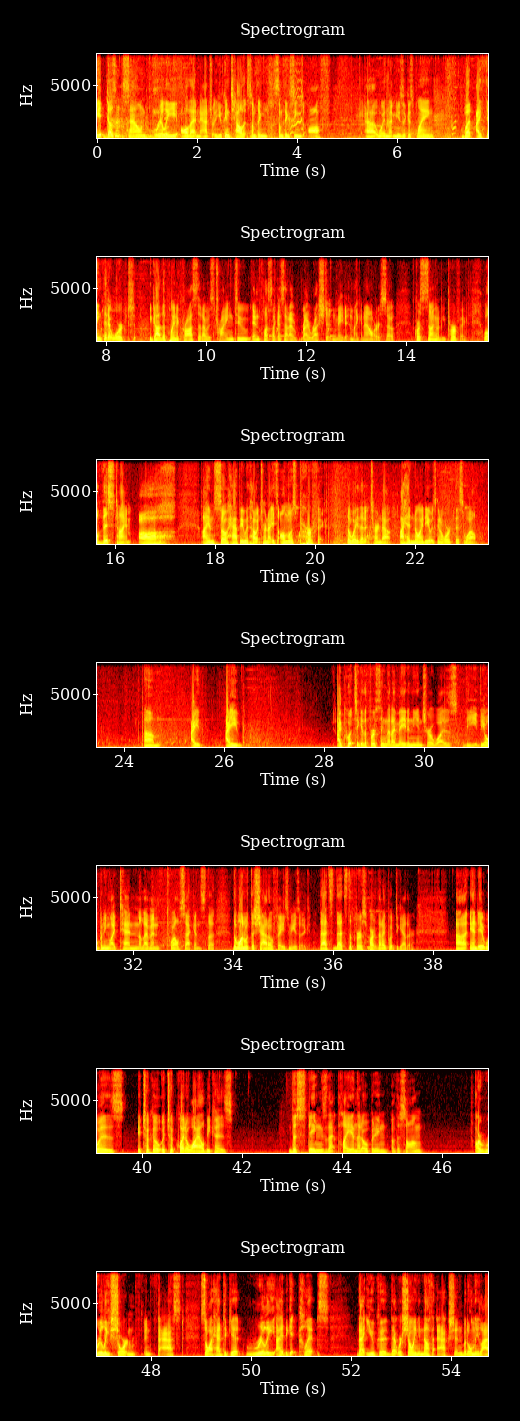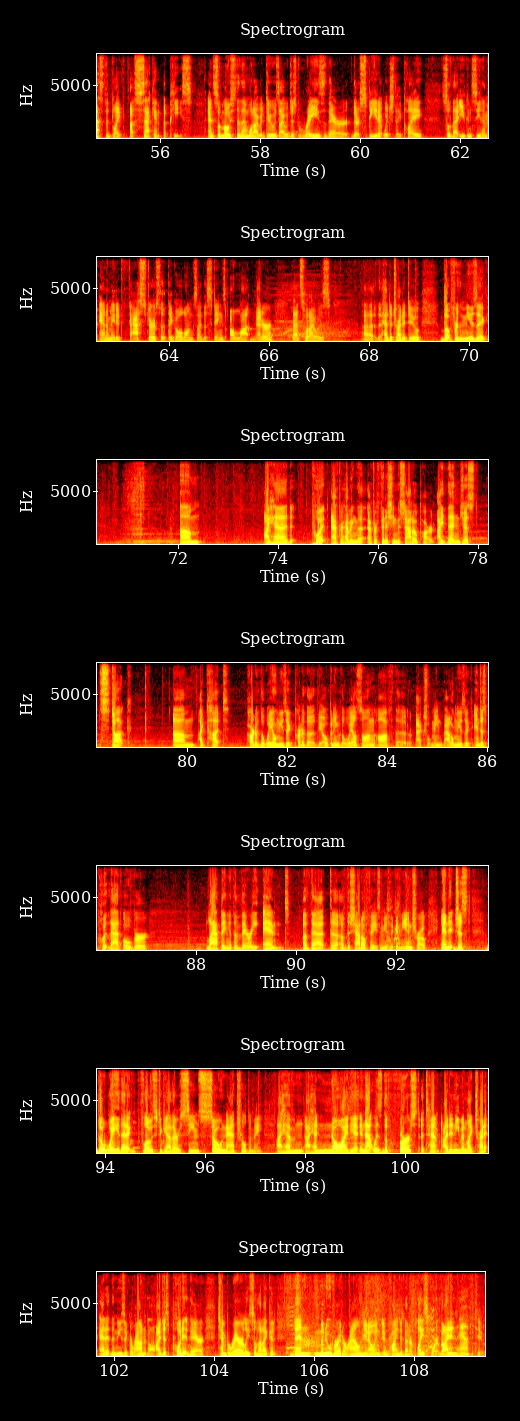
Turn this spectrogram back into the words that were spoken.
it doesn't sound really all that natural. You can tell that something something seems off uh, when that music is playing, but I think that it worked. It got the point across that I was trying to, and plus, like I said, I, I rushed it and made it in like an hour. So, of course, it's not going to be perfect. Well, this time, oh, I am so happy with how it turned out. It's almost perfect the way that it turned out. I had no idea it was going to work this well. Um, I, I, I put together the first thing that I made in the intro was the the opening like 10, 11, 12 seconds. The the one with the shadow phase music. That's that's the first part that I put together. Uh, and it was it took a it took quite a while because the stings that play in that opening of the song are really short and, and fast. So I had to get really, I had to get clips that you could that were showing enough action, but only lasted like a second a piece. And so most of them, what I would do is I would just raise their their speed at which they play, so that you can see them animated faster, so that they go alongside the stings a lot better. That's what I was uh, had to try to do. But for the music, um, I had put after having the after finishing the shadow part, I then just stuck. Um, I cut part of the whale music, part of the the opening of the whale song off the actual main battle music, and just put that over, lapping at the very end of that uh, of the shadow phase music in the intro. And it just the way that it flows together seems so natural to me. I have i had no idea. And that was the first attempt. I didn't even like try to edit the music around it all. I just put it there temporarily so that i could then maneuver it around you know and, and find a better place for it. But i didn't have to.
